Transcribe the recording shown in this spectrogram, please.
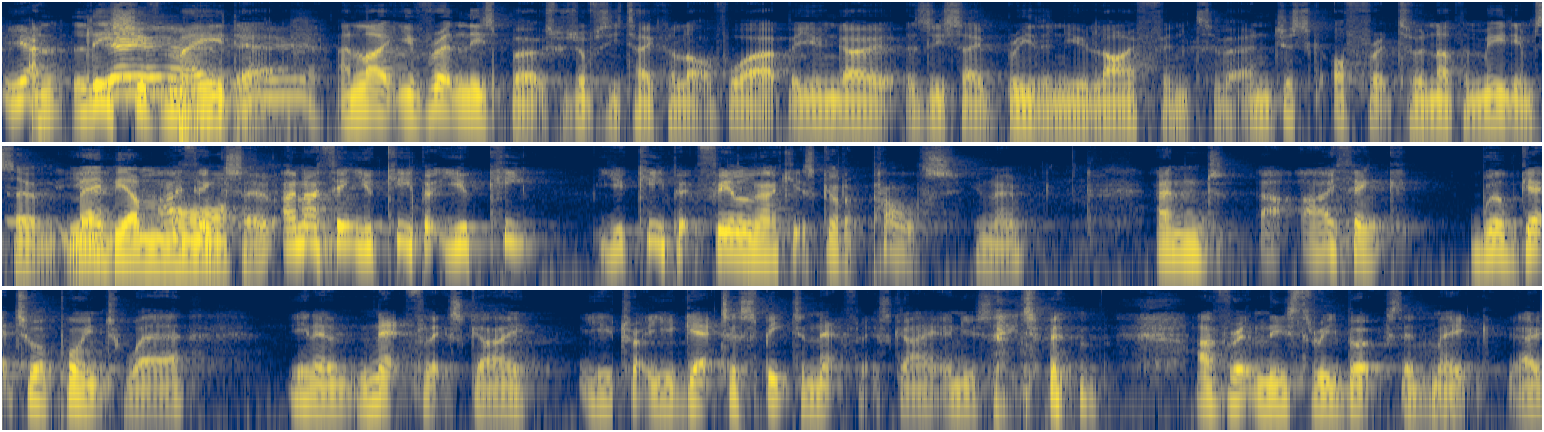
Yeah. And at least Yeah, you've yeah. made it. And like you've written these books, which obviously take a lot of work, but you can go, as you say, breathe a new life into it and just offer it to another medium. So maybe I'm more. I think so, and I think you keep it. You keep you keep it feeling like it's got a pulse, you know. And I think we'll get to a point where, you know, Netflix guy. You try, you get to speak to Netflix guy, and you say to him, "I've written these three books. They'd make uh,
